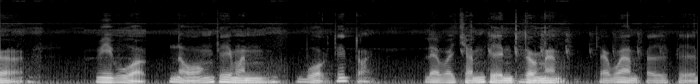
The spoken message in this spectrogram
ก็ มีบวกหนองที่มันบวกนิดหน่อย แล้วว่าฉันเพนที่ตรงนั้นแต่ว่านไปเพน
